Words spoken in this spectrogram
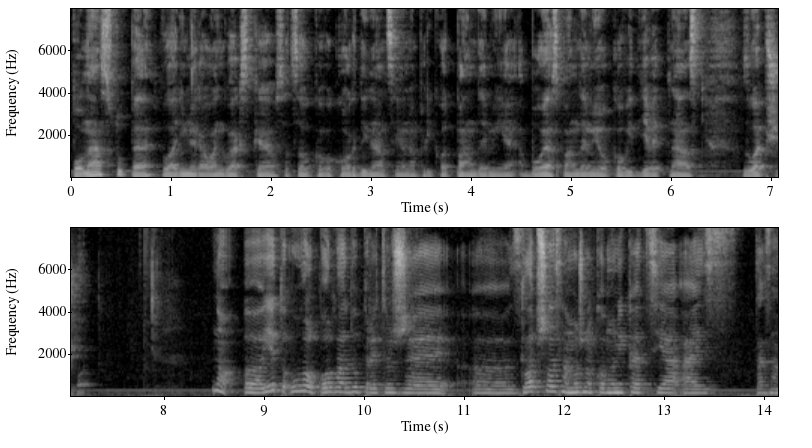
po nástupe Vladimíra Langvarského sa celkovo koordinácia napríklad pandémie a boja s pandémiou COVID-19 zlepšila. No, e, je to uhol pohľadu, pretože e, zlepšila sa možno komunikácia aj s tzv.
